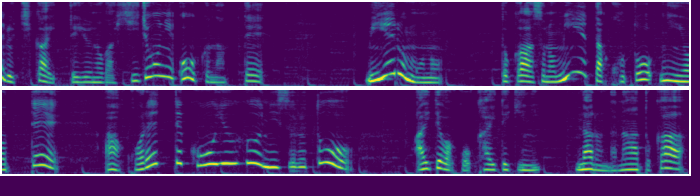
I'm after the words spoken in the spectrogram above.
える機会っていうのが非常に多くなって見えるものとかその見えたことによってあこれってこういう風にすると相手はこう快適になるんだなとか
